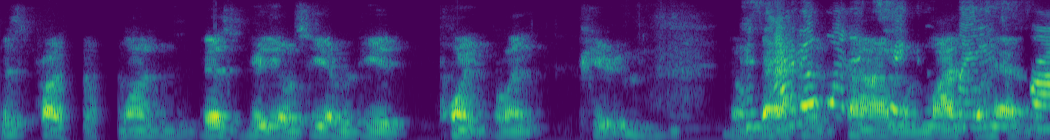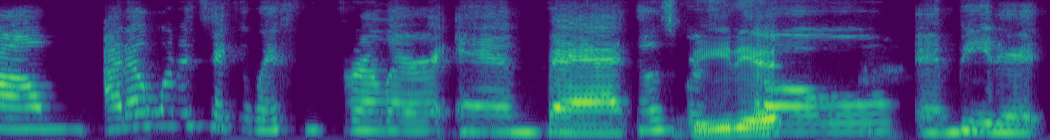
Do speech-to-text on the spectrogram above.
This is probably one of the best videos he ever did. Point blank, period. Mm-hmm. You know, Because I don't want to take away had- from I don't want to take away from Thriller and Bad. Those were Beat It. so and Beat It.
